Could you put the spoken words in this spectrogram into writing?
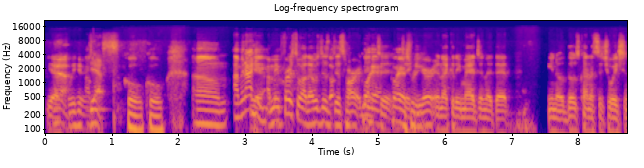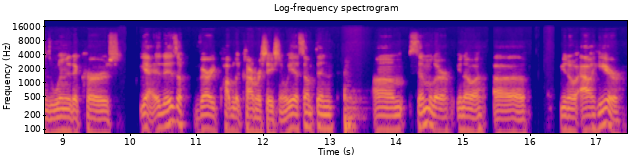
yeah, Yeah. we hear. Yes. Cool. Cool. Um. I mean, I hear. Yeah, you. I mean, first of all, that was just Go- disheartening go ahead. to, Go ahead, to hear, and I could imagine that that you know those kind of situations when it occurs. Yeah, it is a very public conversation. We had something um, similar, you know, uh, you know, out here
